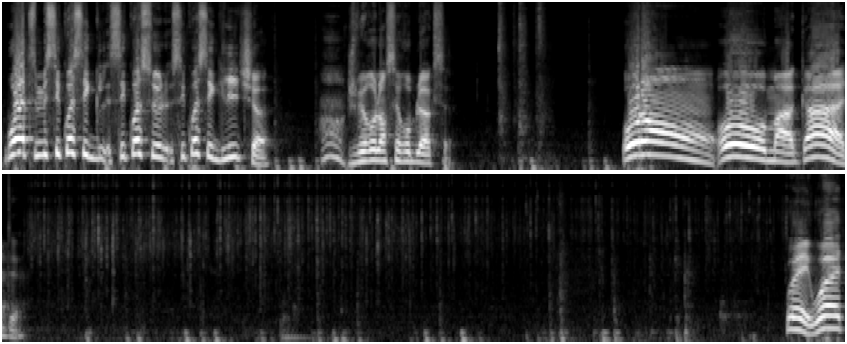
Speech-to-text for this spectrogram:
What? Mais c'est quoi ces... C'est quoi ce... C'est quoi ces glitches? Oh, Je vais relancer Roblox. Oh non Oh my god Wait, what?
